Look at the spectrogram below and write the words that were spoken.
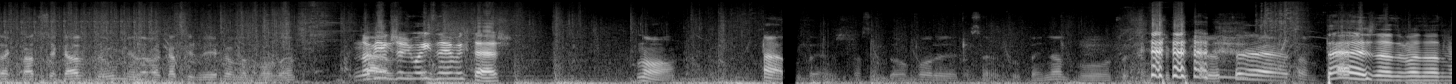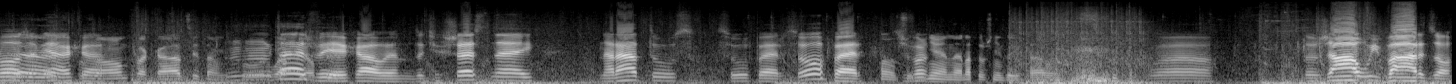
Tak patrzcie, każdy u mnie na wakacje wyjechał nad morze. No tak. większość moich znajomych też. No. A też czasem do obory, czasem tutaj na dwór, coś tam też tam. Też nad, nad morzem jechać. Porząd, wakacje tam, Mm, kurwa. też wyjechałem do Ciechrzestnej, na Ratus. Super, super. O, czy, Żwar- nie, na lat już nie dojechałem. Wow. To żałuj bardzo,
